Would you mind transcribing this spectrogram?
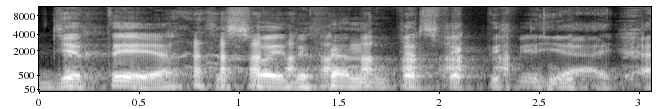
JT ya, sesuai dengan perspektif ini. Iya, iya.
